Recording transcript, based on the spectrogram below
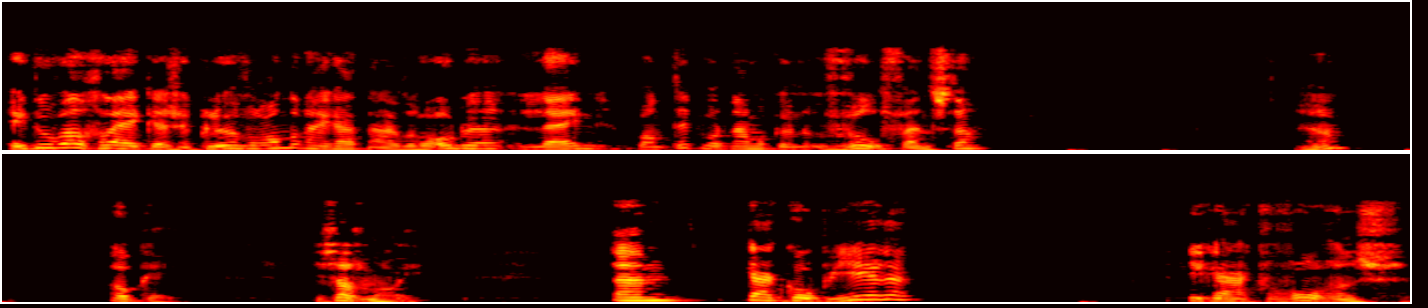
Ik doe wel gelijk zijn kleur veranderen. Hij gaat naar de rode lijn, want dit wordt namelijk een vulvenster. Ja? Oké, okay. dus dat is mooi. Um, ga ik kopiëren. Die ga ik vervolgens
